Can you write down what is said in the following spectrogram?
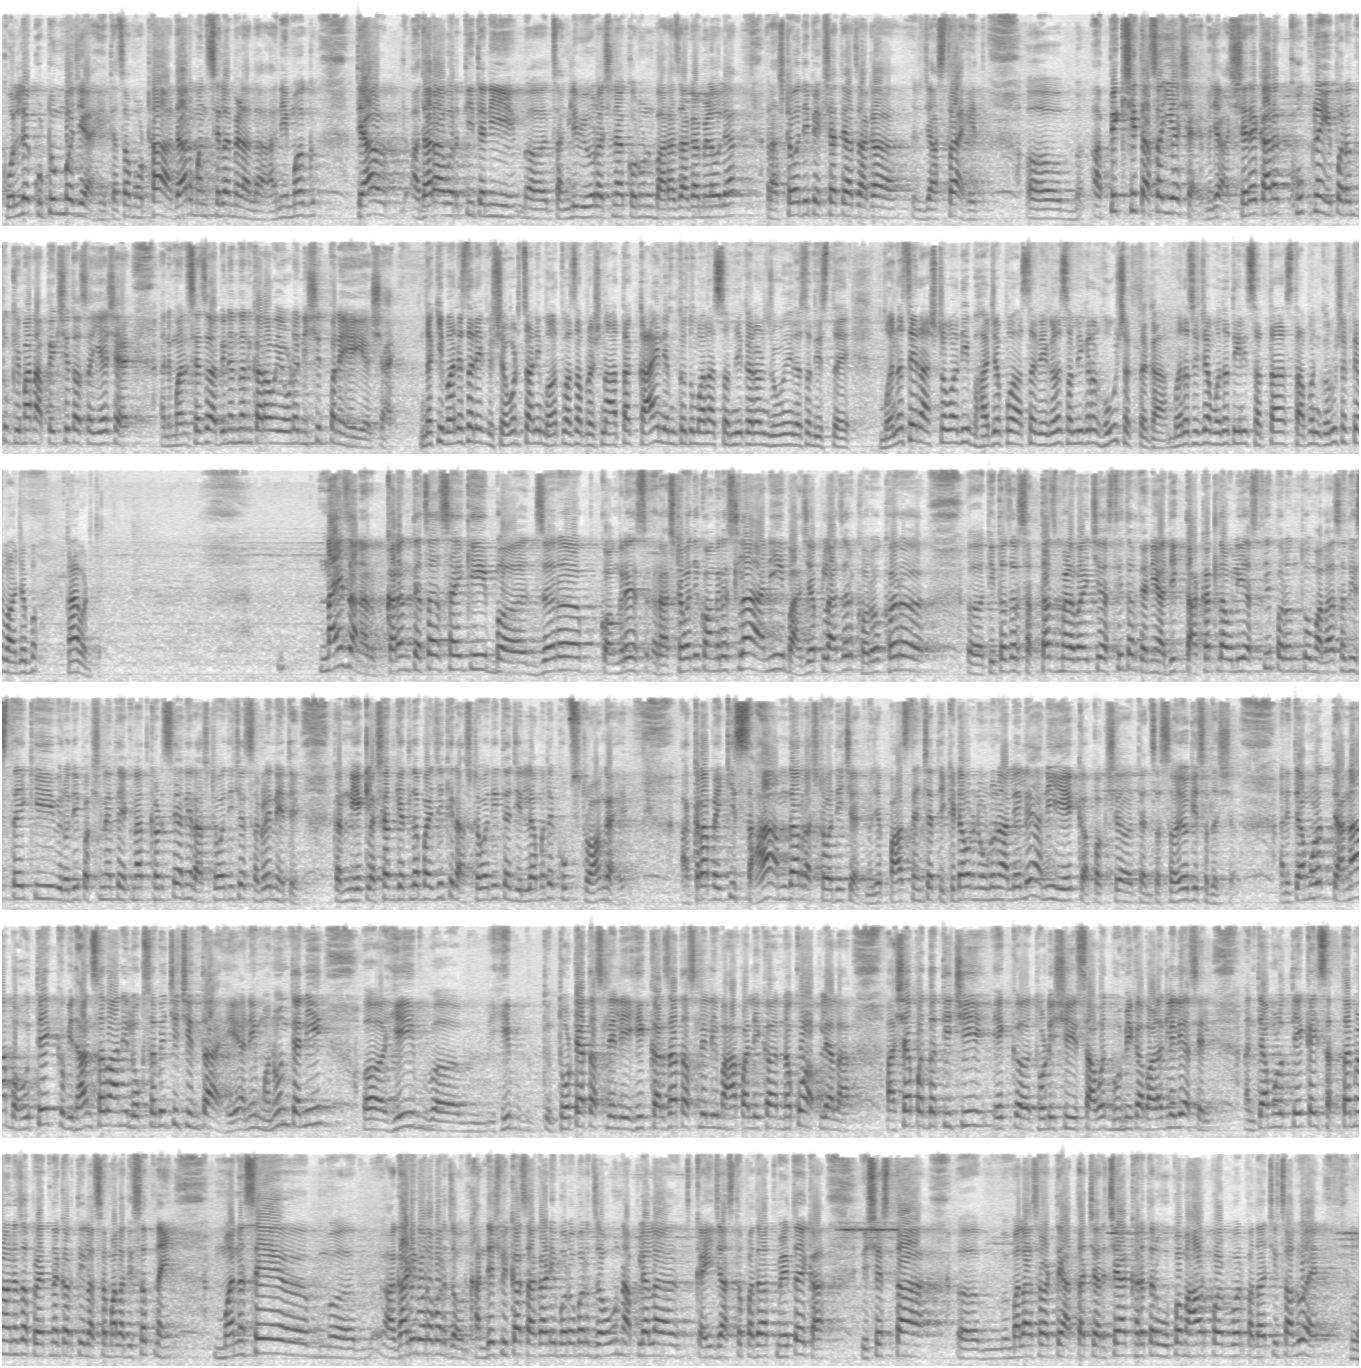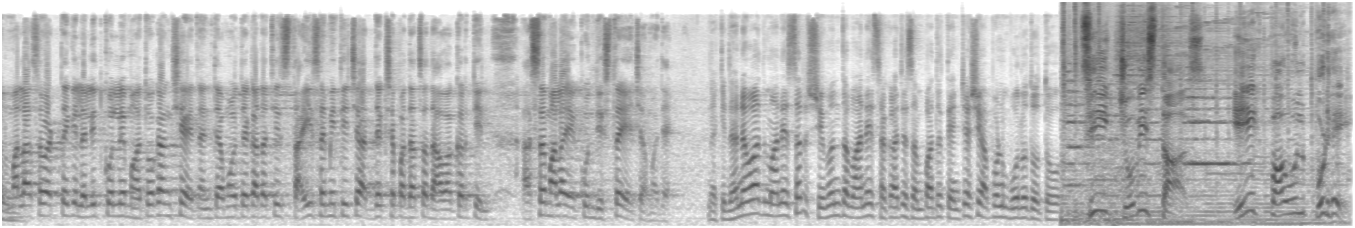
कोल्हे कुटुंब जे आहे त्याचा मोठा आधार मनसेला मिळाला. आणि मग त्या आधारावरती त्यांनी चांगली व्यूहरचना करून बारा जागा मिळवल्या. राष्ट्रवादीपेक्षा त्या जागा जास्त आहेत. अपेक्षित असं यश आहे. म्हणजे आश्चर्यकारक खूप नाही परंतु किमान अपेक्षित असं यश आहे. आणि मनसेचं अभिनंदन करावं एवढं निश्चितपणे हे यश आहे. नक्की माने सर एक शेवटचा आणि महत्त्वाचा प्रश्न. आता काय नेमकं तुम्हाला समीकरण जुळून येईल असं दिसतंय? मनसे राष्ट्रवादी भाजप असं वेगळं समीकरण होऊ शकतं का? मनसेच्या मदतीने सत्ता स्थापन करू शकते भाजप? काय वाटतं नाही जाणार. कारण त्याचं असं आहे की ब जर काँग्रेस राष्ट्रवादी काँग्रेसला आणि भाजपला जर खरोखर तिथं जर सत्ताच मिळवायची असती तर त्यांनी अधिक ताकद लावली असती. परंतु मला असं दिसतंय की विरोधी पक्षनेते एकनाथ खडसे आणि राष्ट्रवादीचे सगळे नेते कारण एक लक्षात घेतलं पाहिजे की राष्ट्रवादी त्या जिल्ह्यामध्ये खूप स्ट्रॉंग आहे. अकरापैकी सहा आमदार राष्ट्रवादीचे आहेत. म्हणजे पाच त्यांच्या तिकिटावर निवडून आलेले आणि एक अपक्ष त्यांचा सहयोगी सदस्य. आणि त्यामुळं त्यांना बहुतेक विधानसभा आणि लोकसभेची चिंता आहे. आणि म्हणून त्यांनी ही ही तोट्यात असलेली ही कर्जात असलेली महापालिका नको आपल्याला अशा पद्धतीची एक थोडीशी सावध भूमिका बाळगलेली असेल. आणि त्यामुळं ते काही सत्ता मिळवण्याचा प्रयत्न करतील असं मला दिसत नाही. मनसे आघाडीबरोबर जाऊन खानदेश विकास आघाडीबरोबर जाऊन आपल्याला काही जास्त पदरात मिळतंय का? विशेषतः मला असं वाटतं आता चर्चा खरं तर उपमहापौर पदाची चालू आहे. पण मला असं वाटतं की ललित कोल्हे महत्वाकांक्षी आहेत आणि त्यामुळे ते कदाचित स्थायी समितीच्या अध्यक्षपदाचा दावा करतील असं मला एकूण दिसतं याच्यामध्ये. नक्की. धन्यवाद माने सर. श्रीमंत माने सकाळचे संपादक त्यांच्याशी आपण बोलत होतो. झी चोवीस तास एक पाऊल पुढे.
